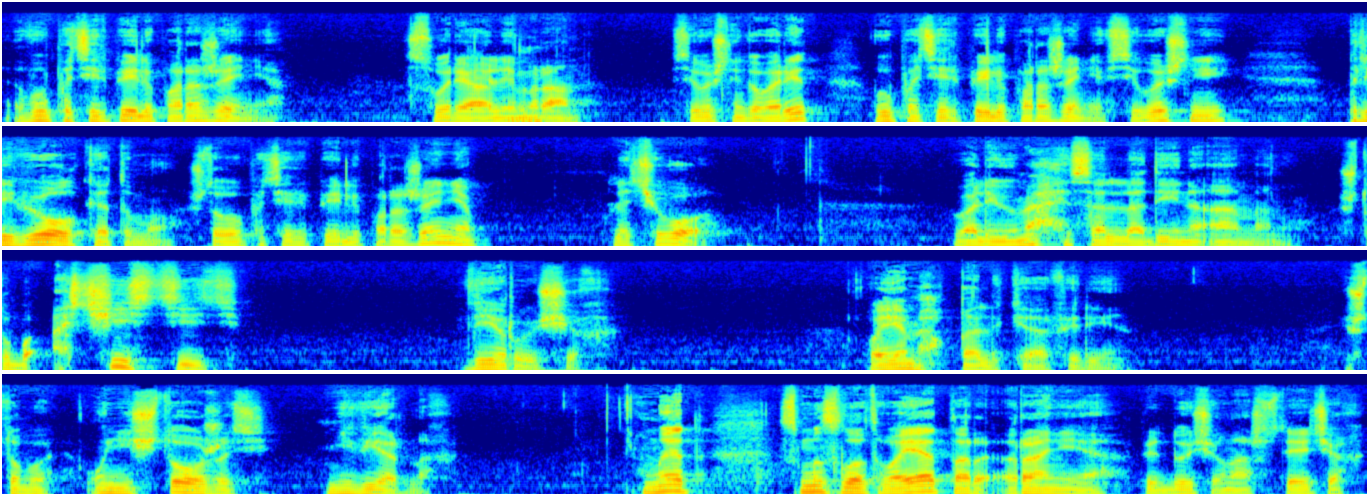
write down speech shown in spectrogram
вы потерпели поражение в суре Аль-Имран. Всевышний говорит, вы потерпели поражение. Всевышний привел к этому, что вы потерпели поражение. Для чего? аману, чтобы очистить верующих. И чтобы уничтожить неверных. Мы это, смысл этого аята ранее в предыдущих наших встречах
